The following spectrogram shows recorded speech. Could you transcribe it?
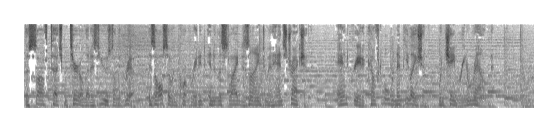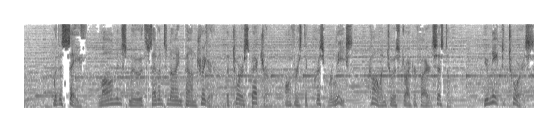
The soft touch material that is used on the grip is also incorporated into the slide design to enhance traction and create a comfortable manipulation when chambering around. With a safe, long and smooth 7 to 9 pound trigger, the Taurus Spectrum offers the crisp release common to a striker fired system. Unique to Taurus,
